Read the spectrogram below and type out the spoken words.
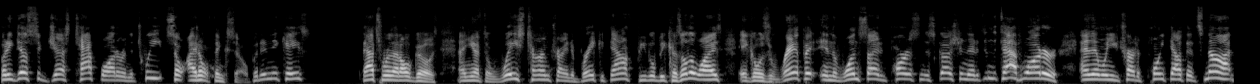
but he does suggest tap water in the tweet, so I don't think so. But in any case, that's where that all goes. And you have to waste time trying to break it down for people because otherwise it goes rampant in the one sided partisan discussion that it's in the tap water. And then when you try to point out that it's not,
